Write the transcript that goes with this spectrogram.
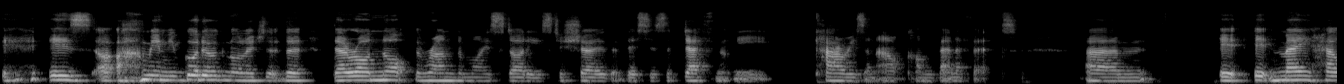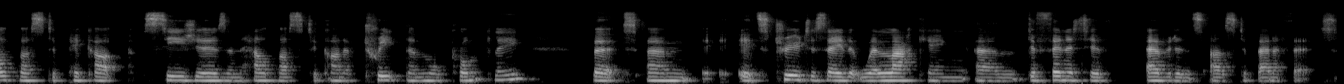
is uh, i mean you've got to acknowledge that the there are not the randomized studies to show that this is definitely carries an outcome benefit. Um, it it may help us to pick up seizures and help us to kind of treat them more promptly. But um, it's true to say that we're lacking um, definitive evidence as to benefit.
